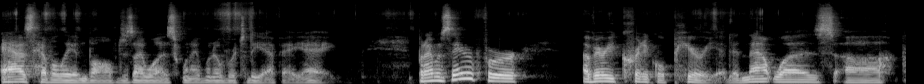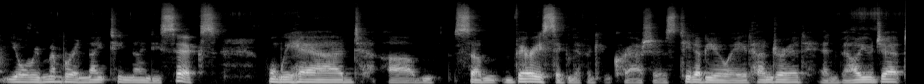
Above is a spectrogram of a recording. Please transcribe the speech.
as heavily involved as I was when I went over to the FAA. But I was there for a very critical period, and that was uh, you'll remember in 1996 when we had um, some very significant crashes, TWA 800 and ValueJet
